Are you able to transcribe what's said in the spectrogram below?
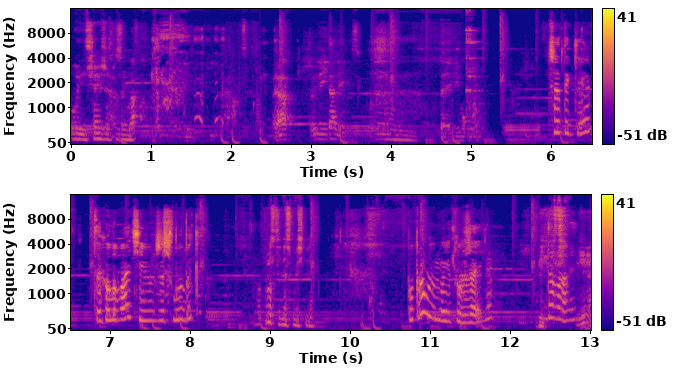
Ой, чай же ходить. Що таке? Це голова чи вже шлунок? Ну просто не смачне. Попробуй мою ту желі. Давай.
